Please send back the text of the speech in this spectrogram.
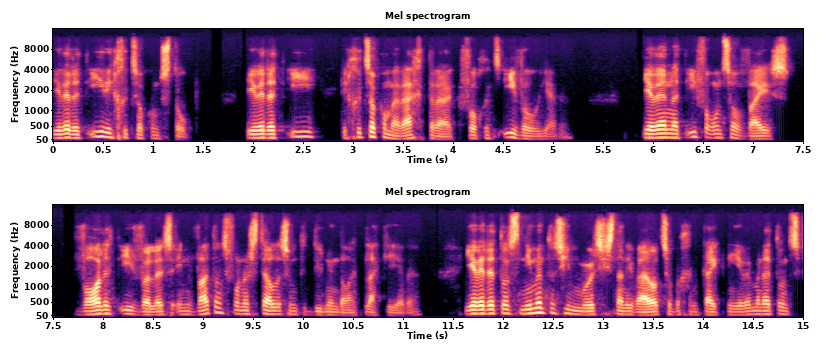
Weet dat u hierdie goed sal kom stop. Weet dat u die goed sal kom regtrek volgens u wil, Here. Weet dat u vir ons sal wys waar dit u wil is en wat ons veronderstel is om te doen in daai plek, Here. Weet dat ons niemand ons emosies na die wêreld sou begin kyk nie, Here, maar dat ons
